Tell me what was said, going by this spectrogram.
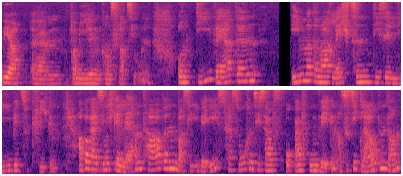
ja. ähm, Familienkonstellationen. Und die werden immer danach lechzen, diese Liebe zu kriegen. Aber weil sie nicht gelernt haben, was Liebe ist, versuchen sie es auf, auf Umwegen. Also sie glauben dann,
